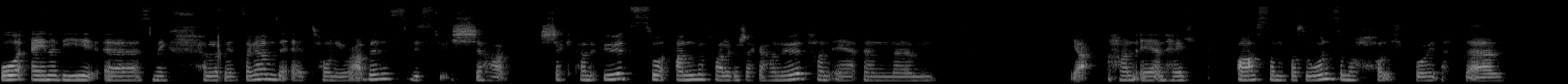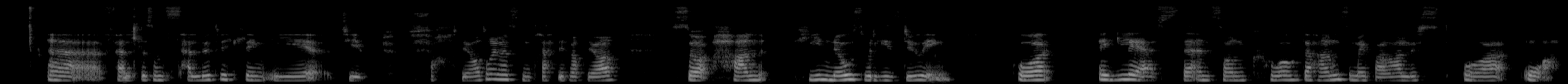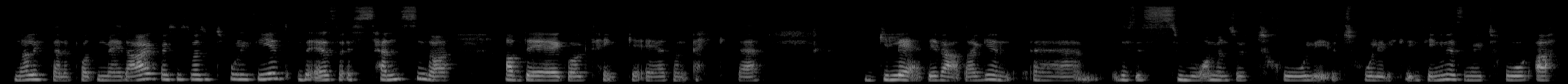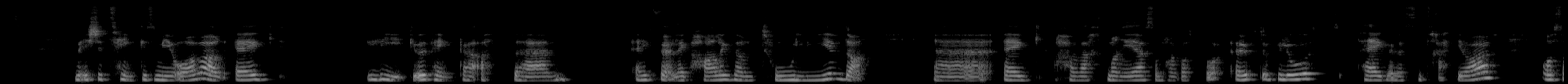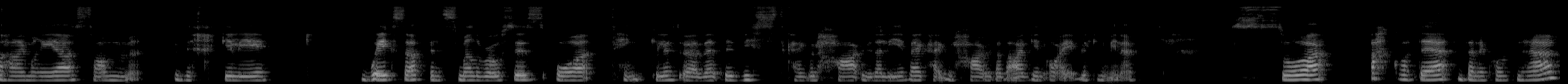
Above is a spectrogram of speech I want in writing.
Og en av de eh, som jeg følger på Instagram, det er Tony Robins. Hvis du ikke har sjekket han ut, så anbefaler jeg å sjekke han ut. Han er en um, Ja, han er en helt awesome person som har holdt på i dette uh, feltet som selvutvikling i typ 40 år, tror jeg nesten. 30-40 år. Så han He knows what he's doing. Og jeg leste en sånn quote av han som jeg bare har lyst å åpne litt denne poden med i dag. For jeg syns det var så utrolig fint. Og det er så essensen da av det jeg òg tenker er sånn ekte glede i hverdagen. Eh, disse små, men så utrolig, utrolig viktige tingene som jeg tror at vi ikke tenker så mye over. Jeg liker å tenke at eh, jeg føler jeg har liksom to liv, da. Eh, jeg har vært Maria som har gått på autopilot til jeg ble nesten 30 år. Og så har jeg Maria som virkelig wakes up and smell roses og tenker litt over bevisst hva jeg vil ha ut av livet, hva jeg vil ha ut av dagen og øyeblikkene mine. Så akkurat det, denne quoten her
